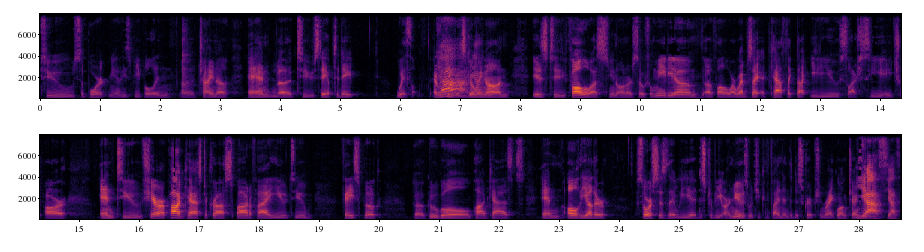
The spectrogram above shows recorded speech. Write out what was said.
to support you know these people in uh, China and uh, to stay up to date with everything Yeah, that's going yeah. on is to follow us, you know, on our social media, uh, follow our website at catholic.edu/chr, and to share our podcast across Spotify, YouTube, Facebook, uh, Google Podcasts, and all the other sources that we uh, distribute our news, which you can find in the description, right, Guangcheng? Yes, yes.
